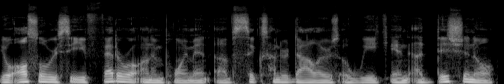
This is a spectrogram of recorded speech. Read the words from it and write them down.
you'll also receive federal unemployment of six hundred dollars a week in additional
